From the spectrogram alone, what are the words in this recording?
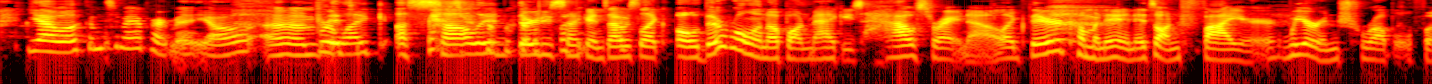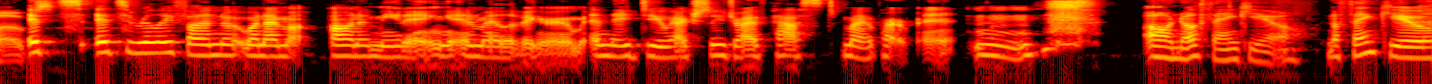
yeah, welcome to my apartment, y'all. Um, For like a solid 30 funny. seconds, I was like, oh, they're rolling up on Maggie's house right now. Like they're coming in. It's on fire. We are in trouble, folks. It's it's really fun when I'm on a meeting in my living room and they do actually drive past my apartment. Mm. Oh, no, thank you. No, thank you.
